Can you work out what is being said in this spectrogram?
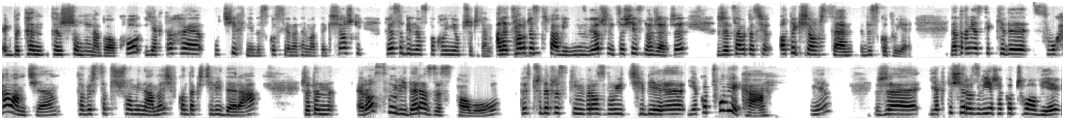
jakby ten, ten szum na boku i jak trochę ucichnie dyskusja na temat tej książki, to ja sobie na spokojnie ją przeczytam. Ale cały czas trwa, więc widocznie coś jest na rzeczy, że cały czas się o tej książce dyskutuje. Natomiast kiedy słuchałam Cię, to wiesz, co przyszło mi na myśl w kontekście lidera, że ten rozwój lidera zespołu to jest przede wszystkim rozwój Ciebie jako człowieka, nie? Że jak ty się rozwijasz jako człowiek,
